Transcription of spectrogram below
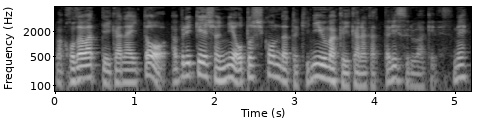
まあ、こだわっていかないとアプリケーションに落とし込んだ時にうまくいかなかったりするわけですね。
